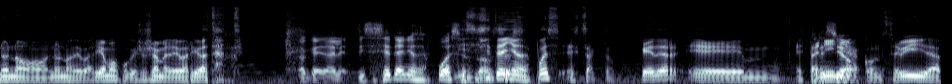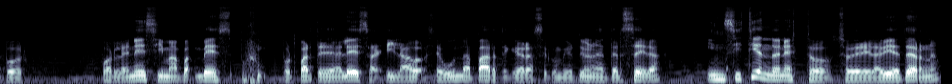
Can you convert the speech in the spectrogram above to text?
No, no, no nos desvariamos porque yo ya me desbarrié bastante. Ok, dale. 17 años después, 17 entonces. años después, exacto. Heather, eh, esta Creció. niña concebida por, por la enésima vez por, por parte de Alesa y la segunda parte que ahora se convirtió en una tercera, insistiendo en esto sobre la vida eterna,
